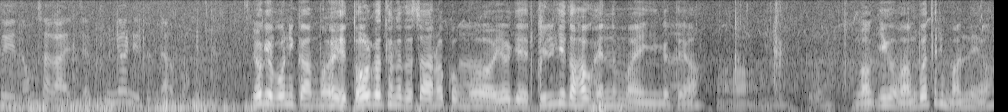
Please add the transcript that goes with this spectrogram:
그의 농사가 이제 풍년이 든다고. 여기 보니까 뭐 돌 같은 것도 쌓아놓고 뭐 여기 빌기도 하고 했는 모양인 것 같아요. 어. 왕, 이건 왕버들이 많네요.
